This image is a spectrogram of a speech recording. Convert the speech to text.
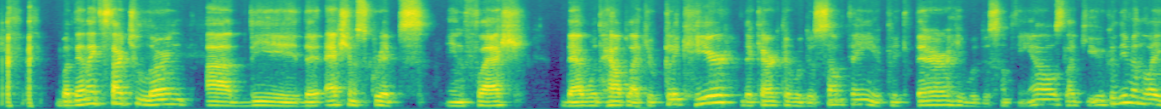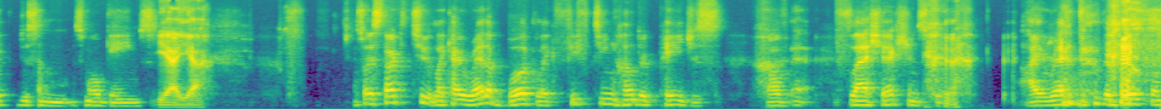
but then I start to learn uh, the the action scripts in Flash that would help. Like you click here, the character would do something. You click there, he would do something else. Like you could even like do some small games. yeah, yeah. So I started to like I read a book like fifteen hundred pages of uh, Flash action script. I read the book from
